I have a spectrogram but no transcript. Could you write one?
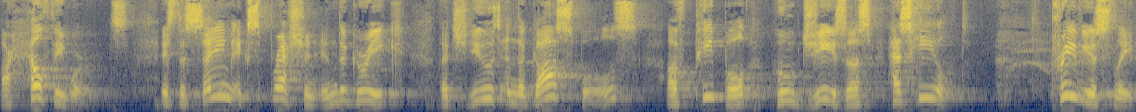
are healthy words. It's the same expression in the Greek that's used in the Gospels of people whom Jesus has healed. Previously,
